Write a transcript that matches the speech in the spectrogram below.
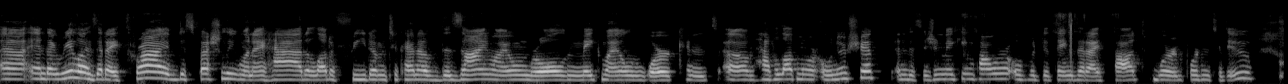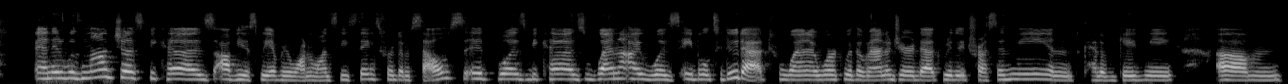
Uh, and I realized that I thrived, especially when I had a lot of freedom to kind of design my own role and make my own work and um, have a lot more ownership and decision making power over the things that I thought were important to do. And it was not just because obviously everyone wants these things for themselves. It was because when I was able to do that, when I worked with a manager that really trusted me and kind of gave me um,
